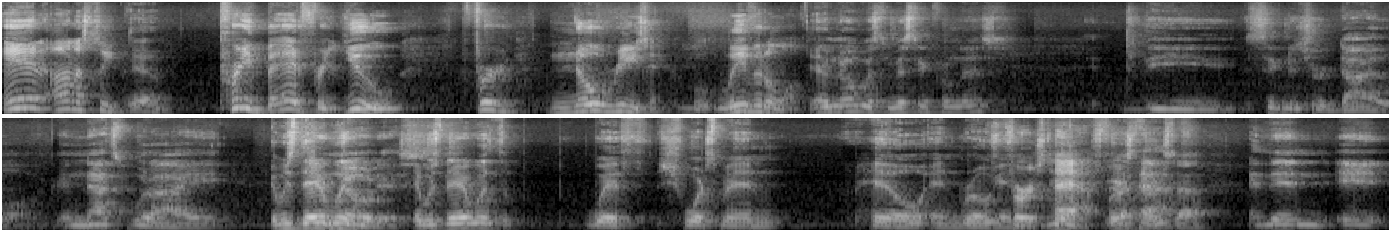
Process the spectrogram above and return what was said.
and honestly, Yeah. pretty bad for you for no reason. Leave it alone. You know what's missing from this? The signature dialogue, and that's what I. It was there with Noticed. it was there with with Schwartzman, Hill, and Rogen. First half. First, Yeah, half. first half. and then it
